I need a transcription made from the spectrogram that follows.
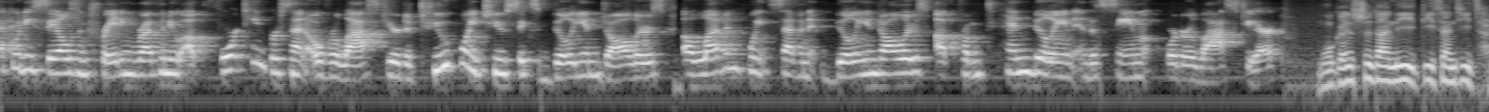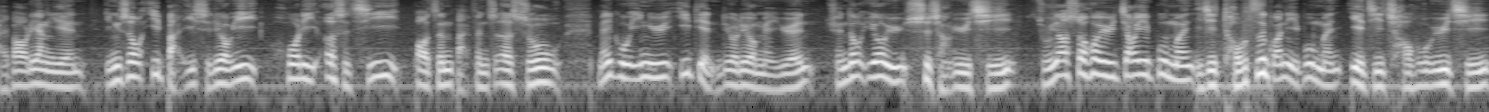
equity sales and trading revenue up 14% over last year to 2.26 billion dollars, 11.7 billion dollars up from 10 billion in the same quarter last year. 摩根士丹利第三季财报亮眼，营收一百一十六亿，获利二十七亿，暴增百分之二十五，每股盈余一点六六美元，全都优于市场预期。主要受惠于交易部门以及投资管理部门业绩超乎预期，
